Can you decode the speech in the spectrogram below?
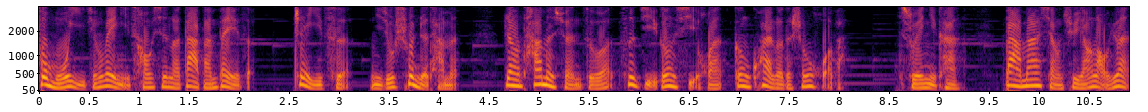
父母已经为你操心了大半辈子，这一次你就顺着他们，让他们选择自己更喜欢、更快乐的生活吧。所以你看，爸妈想去养老院，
